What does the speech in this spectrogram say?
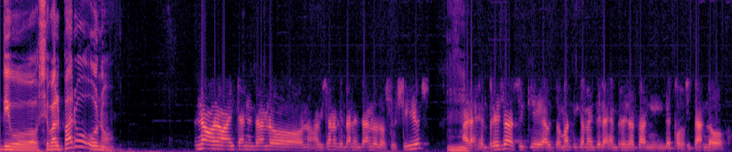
Digo, ¿se va al paro o no? No, no, ahí están entrando, nos avisaron que están entrando los subsidios a las empresas, así que automáticamente las empresas están depositando,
